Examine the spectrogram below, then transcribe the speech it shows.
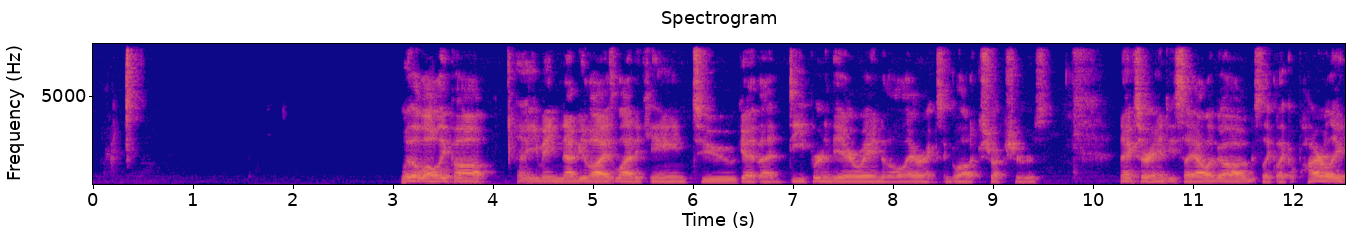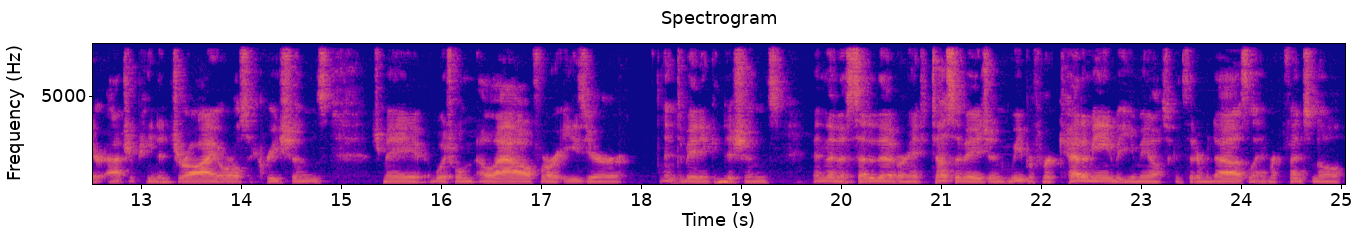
with a lollipop. Uh, you may nebulize lidocaine to get that deeper into the airway, into the larynx and glottic structures. Next are antisialagogues like glycopyrrolate or atropine to dry oral secretions, which may which will allow for easier intubating conditions. and then a sedative or an antitussive agent. We prefer ketamine, but you may also consider midazolam or fentanyl.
